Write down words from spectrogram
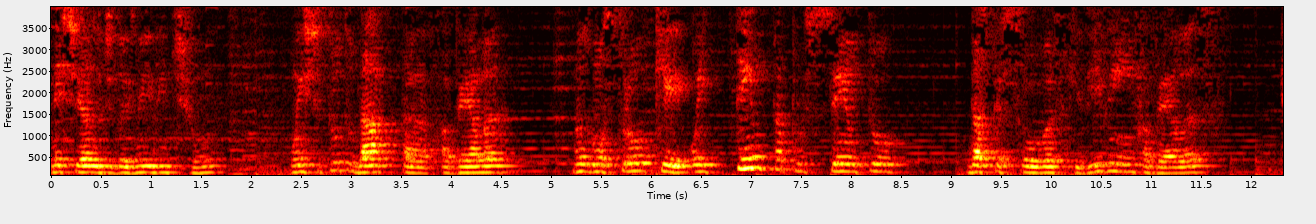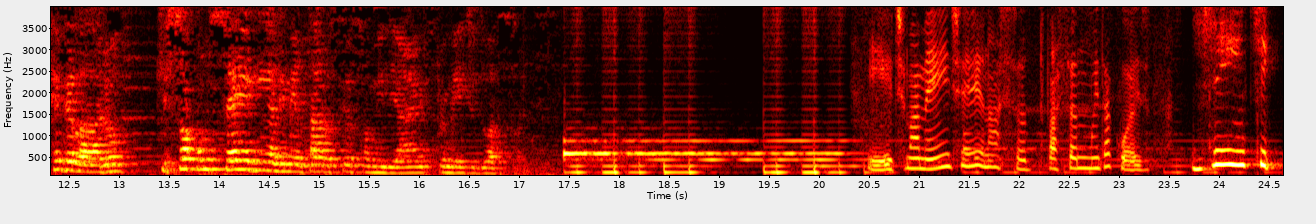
Neste ano de 2021, o Instituto Data Favela nos mostrou que 80% das pessoas que vivem em favelas revelaram que só conseguem alimentar os seus familiares por meio de doações. E ultimamente, nossa, eu tô passando muita coisa. Gente,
